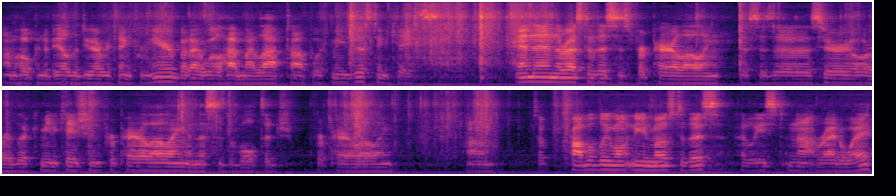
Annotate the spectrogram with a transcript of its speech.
I'm hoping to be able to do everything from here, but I will have my laptop with me just in case. And then the rest of this is for paralleling. This is a serial or the communication for paralleling, and this is the voltage for paralleling. Um, so probably won't need most of this, at least not right away.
